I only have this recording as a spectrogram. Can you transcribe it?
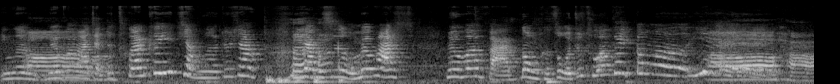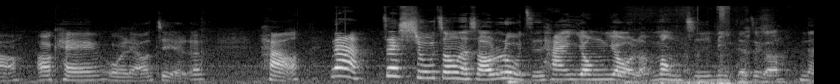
因为没有办法讲，就突然可以讲了，就像就像是我没有办法没有办法动，可是我就突然可以动了，耶、哦，好，OK，我了解了，好。那在书中的时候，鹿子他拥有了梦之力的这个能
